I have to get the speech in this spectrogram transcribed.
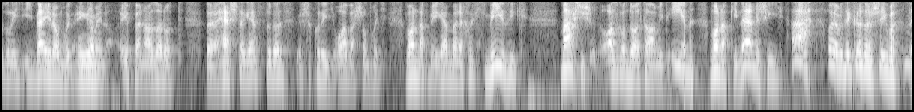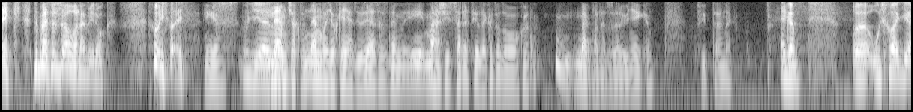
akkor így, így beírom, hogy Igen. én, éppen az adott hashtaget, tudod, és akkor így olvasom, hogy vannak még emberek, akik nézik, más is azt gondolta, amit én, van, aki nem, és így, á, olyan, mint egy közönségben lennék, de persze sehova nem írok. Úgyhogy, Igen. ugye ez Nem, a- csak nem vagyok egyedül, ez az. Nem, más is szereti ezeket a dolgokat. Megvan ez az előnye, igen. Twitternek. Igen. Úgyhogy,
